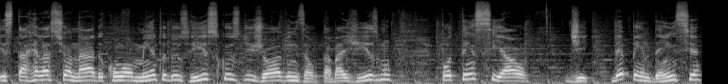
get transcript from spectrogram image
está relacionado com o aumento dos riscos de jovens ao tabagismo, potencial de dependência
